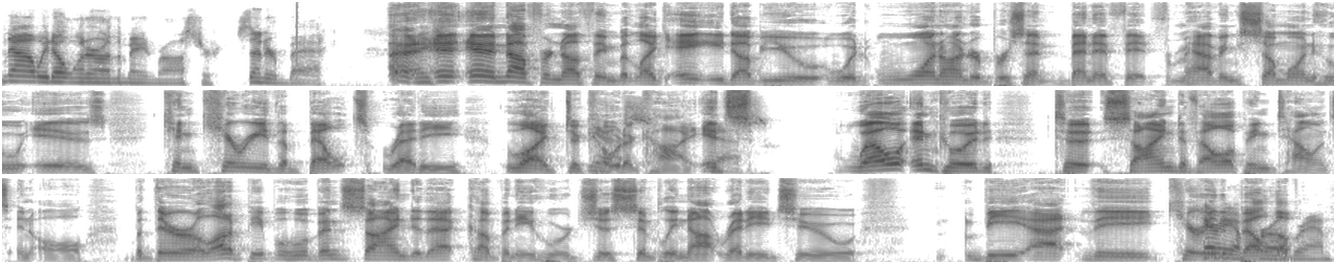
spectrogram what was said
no, we don't want her on the main roster. Send her back. And, and, and, not for nothing, but like AEW would 100% benefit from having someone who is can carry the belt ready like Dakota yes. Kai. It's yes. well and good to sign developing talents and all, but there are a lot of people who have been signed to that company who are just simply not ready to be at the carry, carry the belt program.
